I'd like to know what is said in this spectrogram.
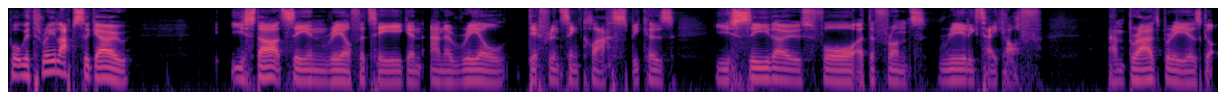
But with three laps to go, you start seeing real fatigue and, and a real difference in class because you see those four at the front really take off. And Bradbury has got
